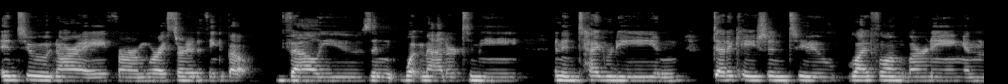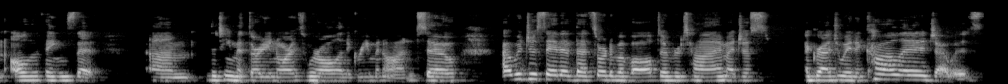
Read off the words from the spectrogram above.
into an RIA firm where I started to think about values and what mattered to me and integrity and dedication to lifelong learning and all the things that um, the team at 30 North we're all in agreement on. So I would just say that that sort of evolved over time. I just I graduated college. I was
